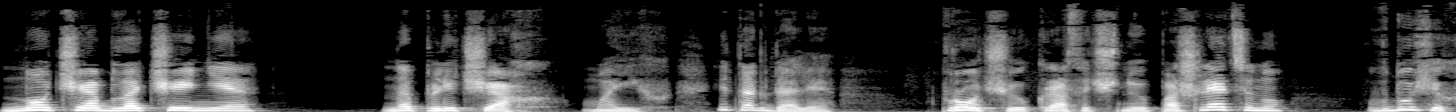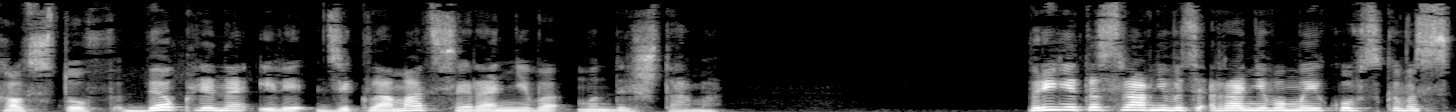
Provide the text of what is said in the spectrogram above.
«Ночи облачения на плечах моих» и так далее, прочую красочную пошлятину в духе холстов Беклина или декламации раннего Мандельштама. Принято сравнивать раннего Маяковского с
